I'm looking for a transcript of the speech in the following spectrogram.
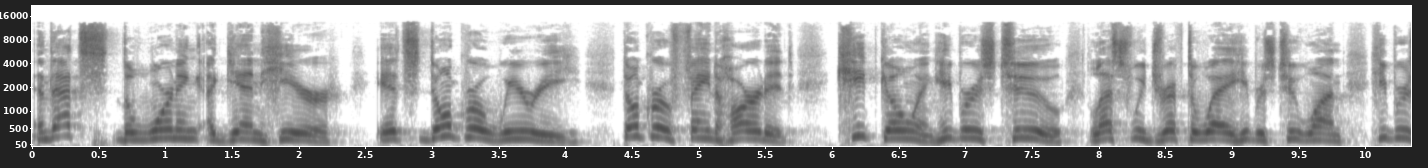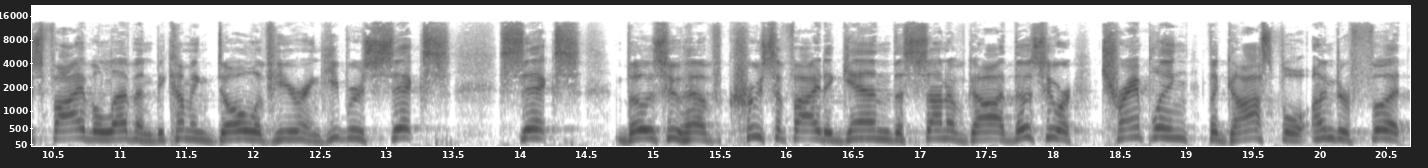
And that's the warning again here it's don't grow weary. Don't grow faint hearted. Keep going. Hebrews 2, lest we drift away. Hebrews 2 1. Hebrews 5 11, becoming dull of hearing. Hebrews 6 6, those who have crucified again the Son of God. Those who are trampling the gospel underfoot.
